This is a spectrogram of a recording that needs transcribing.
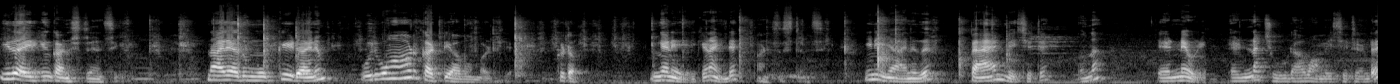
ഇതായിരിക്കും കൺസിസ്റ്റൻസി എന്നാലേ അത് മുക്കിയിടാനും ഒരുപാട് കട്ടിയാവാൻ പാടില്ല. കേട്ടോ? ഇങ്ങനെ ആയിരിക്കണം അതിന്റെ കൺസിസ്റ്റൻസി ഇനി ഞാനിത് പാൻ വെച്ചിട്ട് ഒന്ന് എണ്ണ ഒഴി എണ്ണ ചൂടാവാൻ വെച്ചിട്ടുണ്ട്.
